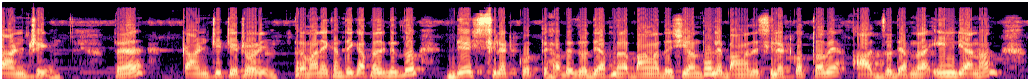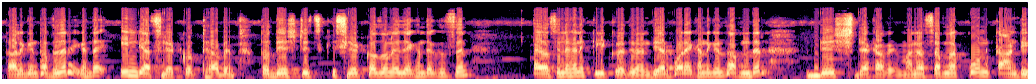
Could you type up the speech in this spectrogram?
কান্ট্রি তো কান্ট্রি টেরিটরি তার মানে এখান থেকে আপনাদের কিন্তু দেশ সিলেক্ট করতে হবে। যদি আপনারা বাংলাদেশি হন, তাহলে বাংলাদেশ সিলেক্ট করতে হবে, আর যদি আপনারা ইন্ডিয়ান হন, তাহলে কিন্তু আপনাদের এখান থেকে ইন্ডিয়া সিলেক্ট করতে হবে। তো দেশটি সিলেক্ট করার জন্য এখানে দেখতেছেন অ্যারোসিন এখানে ক্লিক করে দেবেন। দেওয়ার পরে এখানে কিন্তু আপনাদের দেশ দেখাবে। মানে হচ্ছে আপনার কোন কান্ট্রি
